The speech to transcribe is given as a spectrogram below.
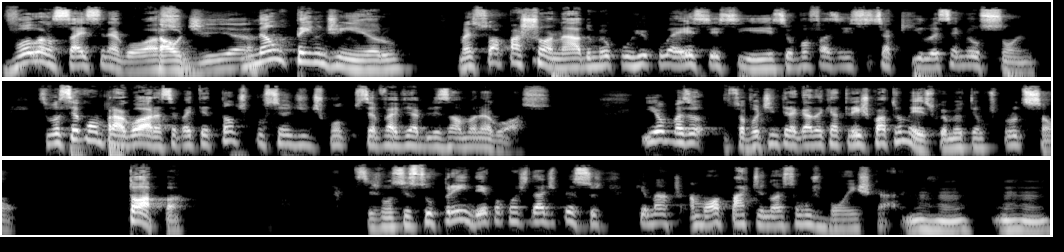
Vou lançar esse negócio. Tal dia. Não tenho dinheiro, mas sou apaixonado. Meu currículo é esse, esse, esse. Eu vou fazer isso, isso, aquilo. Esse é meu sonho. Se você comprar agora, você vai ter tantos por cento de desconto que você vai viabilizar o meu negócio. E eu, mas eu só vou te entregar daqui a 3, 4 meses, porque é o meu tempo de produção. Topa. Vocês vão se surpreender com a quantidade de pessoas. Porque, Marcos, a maior parte de nós somos bons, cara. Uhum, uhum,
